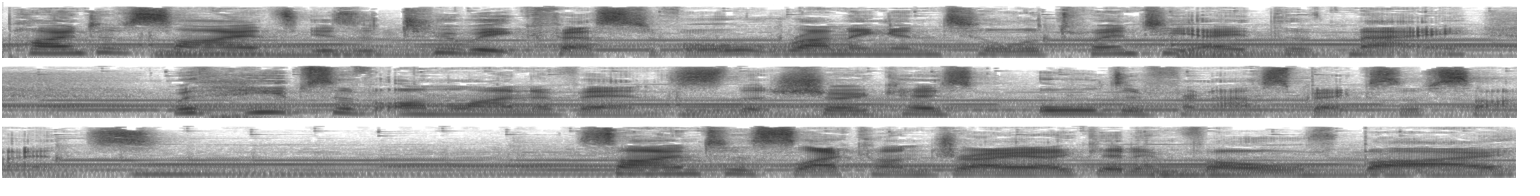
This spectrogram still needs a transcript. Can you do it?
Pint of science is a two-week festival running until the 28th of may with heaps of online events that showcase all different aspects of science Scientists like Andrea get involved by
